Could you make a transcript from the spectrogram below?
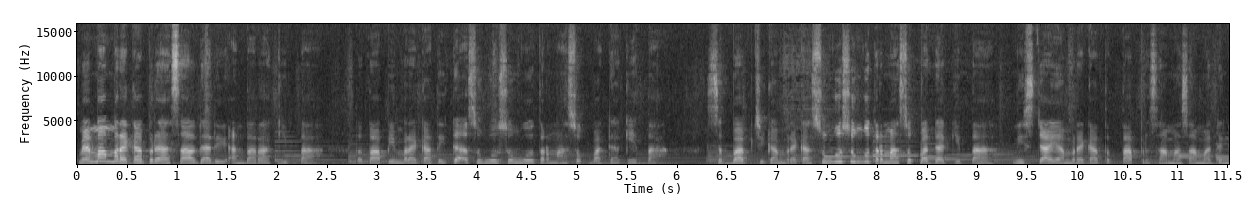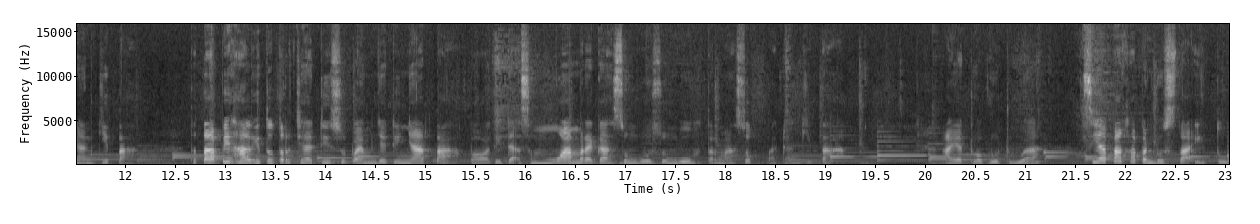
Memang mereka berasal dari antara kita, tetapi mereka tidak sungguh-sungguh termasuk pada kita. Sebab jika mereka sungguh-sungguh termasuk pada kita, niscaya mereka tetap bersama-sama dengan kita. Tetapi hal itu terjadi supaya menjadi nyata bahwa tidak semua mereka sungguh-sungguh termasuk pada kita. Ayat 22, Siapakah pendusta itu?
